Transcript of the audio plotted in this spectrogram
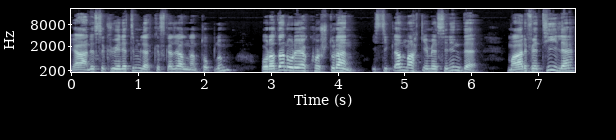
yani sıkı yönetimle kıskaca alınan toplum oradan oraya koşturan İstiklal Mahkemesi'nin de marifetiyle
